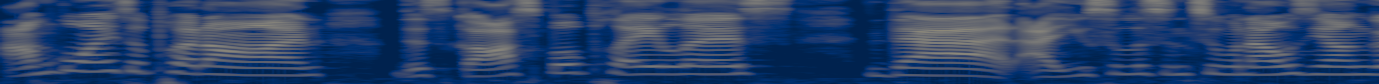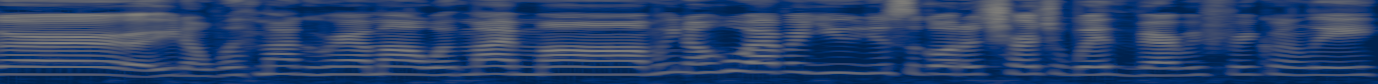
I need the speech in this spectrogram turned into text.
I'm going to put on this gospel playlist that I used to listen to when I was younger, you know, with my grandma, with my mom, you know, whoever you used to go to church with very frequently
